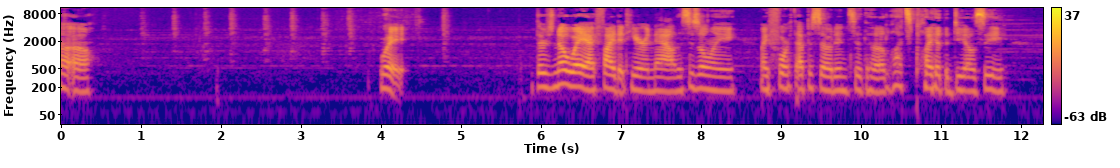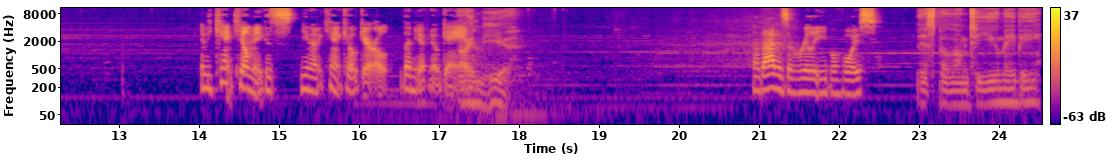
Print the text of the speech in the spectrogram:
Uh oh. Wait. There's no way I fight it here and now. This is only my fourth episode into the Let's Play of the DLC. And you can't kill me because, you know, you can't kill Geralt. Then you have no game. I'm here. Now that is a really evil voice. This belonged to you, maybe?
